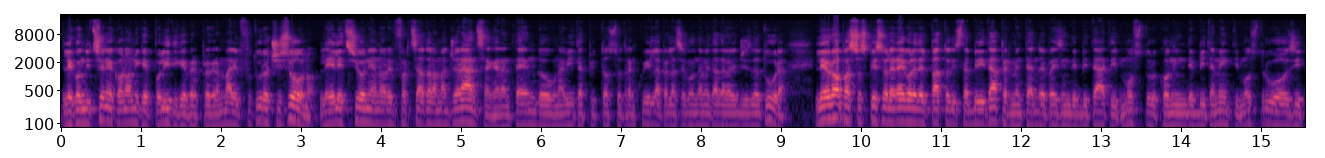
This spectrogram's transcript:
Le condizioni economiche e politiche per programmare il futuro ci sono, le elezioni hanno rinforzato la maggioranza, garantendo una vita piuttosto tranquilla per la seconda metà della legislatura. L'Europa ha sospeso le regole del patto di stabilità permettendo ai paesi indebitati mostru- con indebitamenti mostruosi mostruosi,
